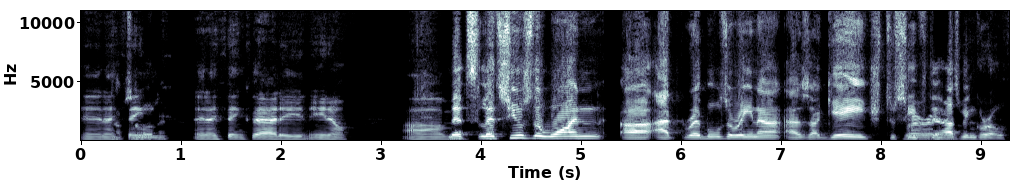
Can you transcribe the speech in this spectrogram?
And I Absolutely. think, and I think that you know, um, let's let's use the one uh, at Red Bulls Arena as a gauge to see right, if right. there has been growth.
